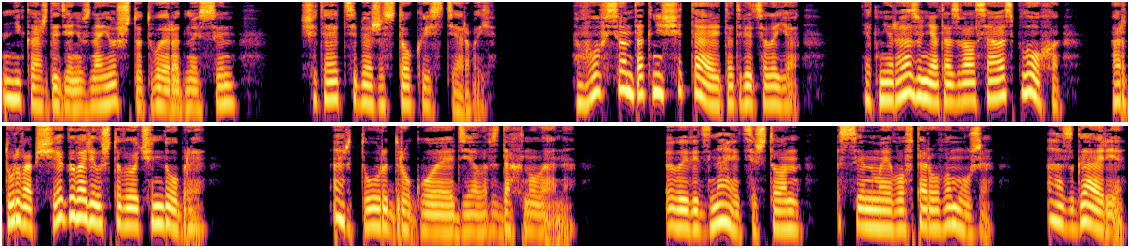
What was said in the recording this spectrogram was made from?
не каждый день узнаешь, что твой родной сын считает тебя жестокой стервой. «Вовсе он так не считает», — ответила я. «Нет, ни разу не отозвался о вас плохо. Артур вообще говорил, что вы очень добрая». «Артур — другое дело», — вздохнула она. «Вы ведь знаете, что он сын моего второго мужа. А с Гарри...»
